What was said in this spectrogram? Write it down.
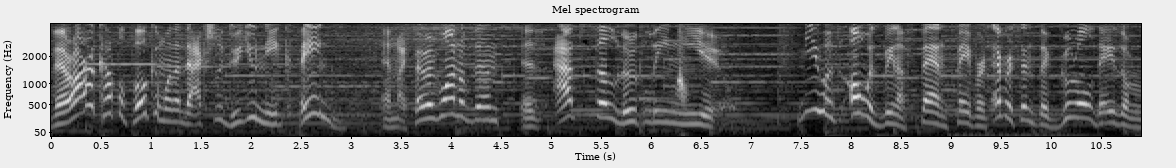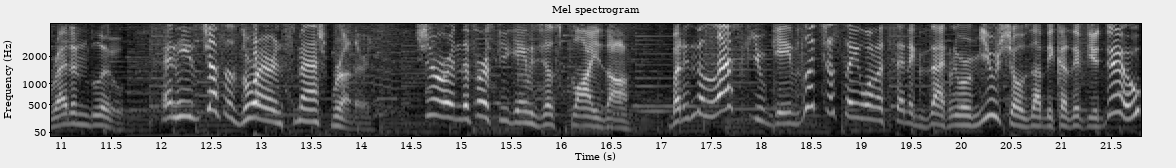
there are a couple Pokemon that actually do unique things, and my favorite one of them is absolutely Mew. Mew has always been a fan favorite ever since the good old days of Red and Blue, and he's just as rare in Smash Bros. Sure, in the first few games he just flies off, but in the last few games, let's just say you want to stand exactly where Mew shows up because if you do,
